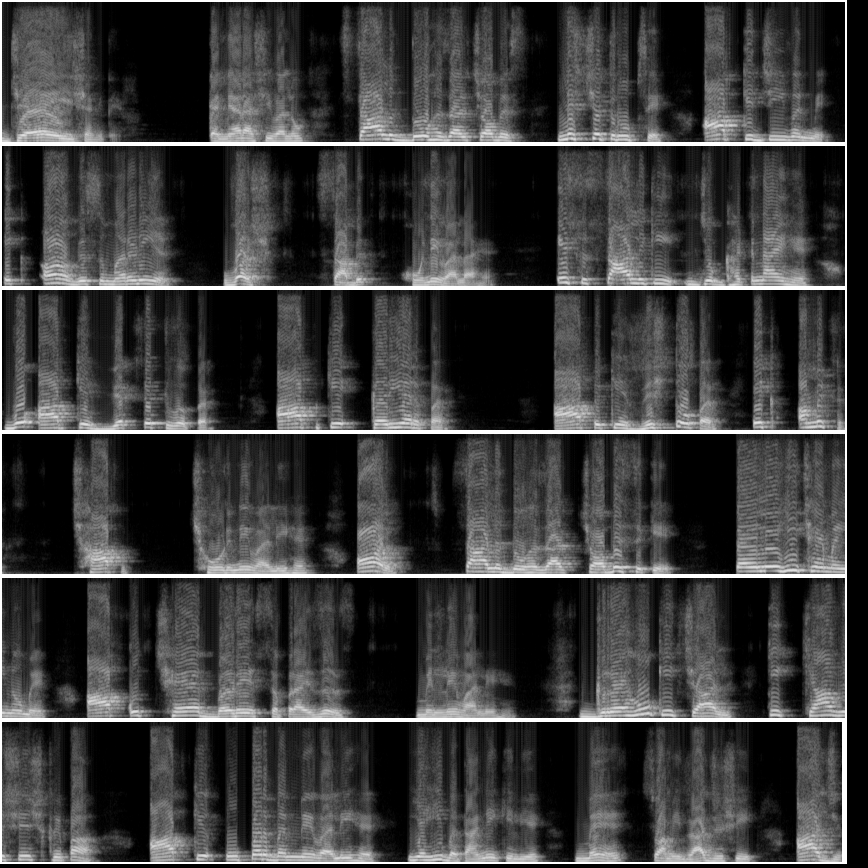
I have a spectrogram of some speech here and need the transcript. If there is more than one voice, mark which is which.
Speaker 1: जय शनिदेव। कन्या राशि वालों, साल 2024 निश्चित रूप से आपके जीवन में एक अविस्मरणीय वर्ष साबित होने वाला है। इस साल की जो घटनाएँ हैं, वो आपके व्यक्तित्व पर, आपके करियर पर, आपके रिश्तों पर एक अमिट छाप छोड़ने वाली है और साल 2024 के पहले ही छह महीनों में आपको छह बड़े सरप्राइजेस मिलने वाले हैं। ग्रहों की चाल की क्या विशेष कृपा आपके ऊपर बनने वाली है, यही बताने के लिए मैं स्वामी राजऋषि आज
